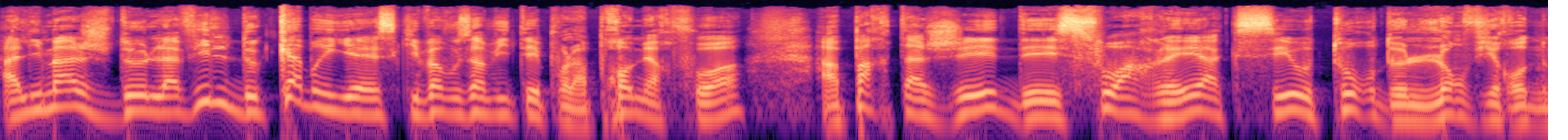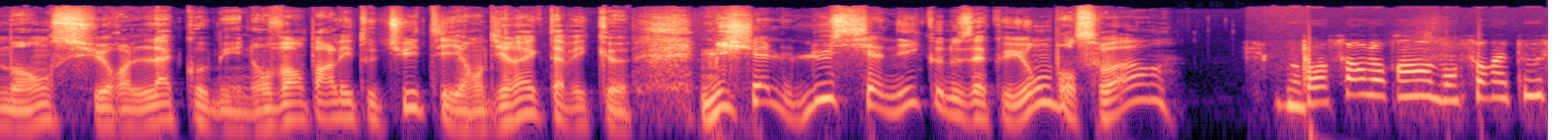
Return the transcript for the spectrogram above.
à l'image de la ville de Cabriès qui va vous inviter pour la première fois à partager des soirées axées autour de l'environnement sur la commune. On va en parler tout de suite et en direct avec euh, Michel Luciani que nous accueillons. Bonsoir. Bonsoir Laurent, bonsoir à tous.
